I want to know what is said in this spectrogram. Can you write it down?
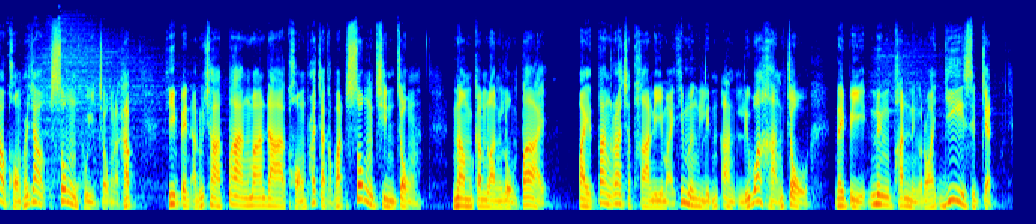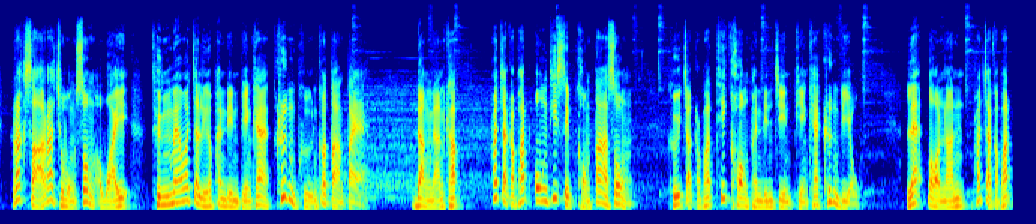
9 ของพระเจ้าซ่งหุยจงล่ะครับ ที่เป็นอนุชาต่างมารดาของพระจักรพรรดิซ่งชินจงนำกำลังลงใต้ ไปตั้งราชธานีใหม่ที่เมืองหลินอัน หรือว่าหางโจวในปี 1127 รักษาราชวงศ์ซ่งเอาไว้ ถึงแม้ว่าจะเหลือแผ่นดินเพียงแค่ครึ่งผืนก็ตามแต่ ดังนั้นครับ พระจักรพรรดิองค์ที่ 10 ของต้าซ่ง คือจักรพรรดิที่ครองแผ่นดินจีนเพียงแค่ครึ่งเดียว และตอนนั้นพระจักรพรรดิ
